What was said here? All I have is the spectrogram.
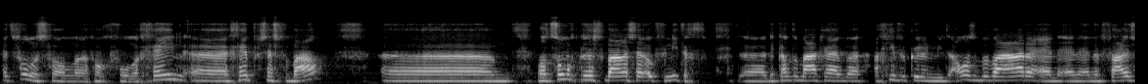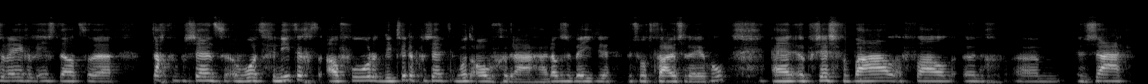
het vonnis van, uh, van gevonden. Geen, uh, geen procesverbaal. Ehm, want sommige procesverbalen zijn ook vernietigd. de kantenmaker hebben archieven kunnen niet alles bewaren. En, en, en een vuistregel is dat 80% wordt vernietigd, alvorens die 20% wordt overgedragen. Dat is een beetje een soort vuistregel. En een procesverbaal van een, een zaak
